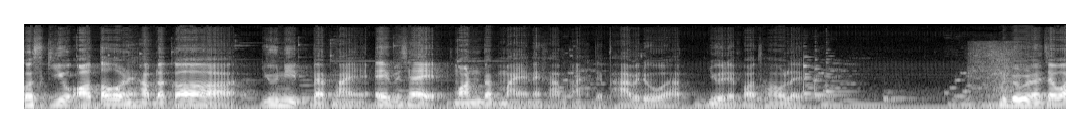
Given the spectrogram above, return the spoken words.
กดสกิลออโต้นะครับ แล้วก็ยูนิตแบบใหม่ เอ้ยไม่ใช่มอนแบบใหม่นะครับอะเดี๋ยวพาไปดูครับ อยู่ในพอร์ทัลเลยไม่ดูนะจะไหว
